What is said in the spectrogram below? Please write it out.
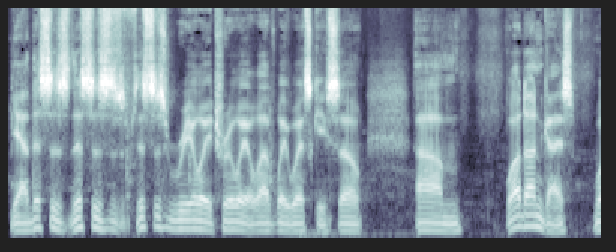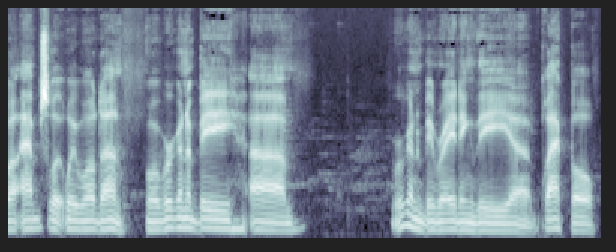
yeah, this is this is this is really truly a lovely whiskey. So, um, well done, guys. Well, absolutely well done. Well, we're going to be um, we're going to be rating the uh, Black Bull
